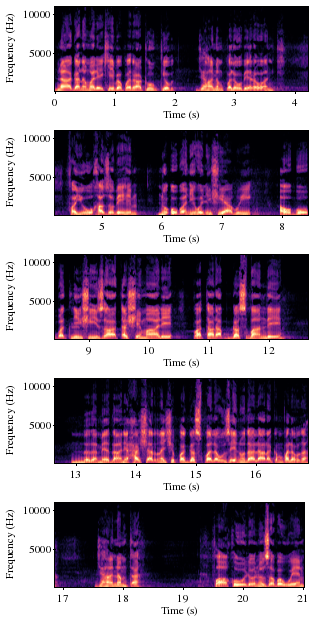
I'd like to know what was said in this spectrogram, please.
ناګنه ملکی به پر راټوب کې جهنم پلو به روان کی فیوخذ بهم نو وبنی ولی شي هغوی او بو بتلی شي ذات الشمال په طرف ګس باندې نو د میدان حشر نه چې په ګس پلوځې نو دا لاره کم پلو ده جهنم ته فاقول نو زبویم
